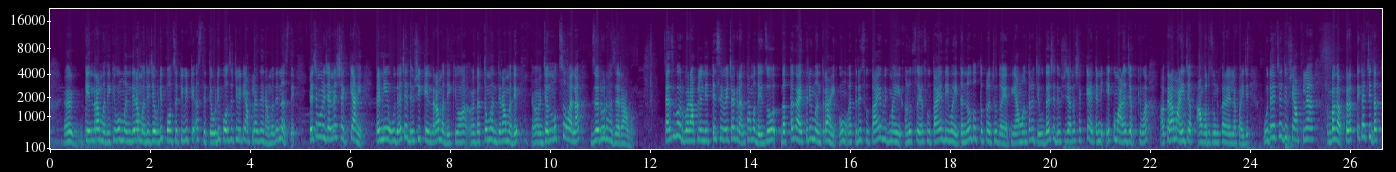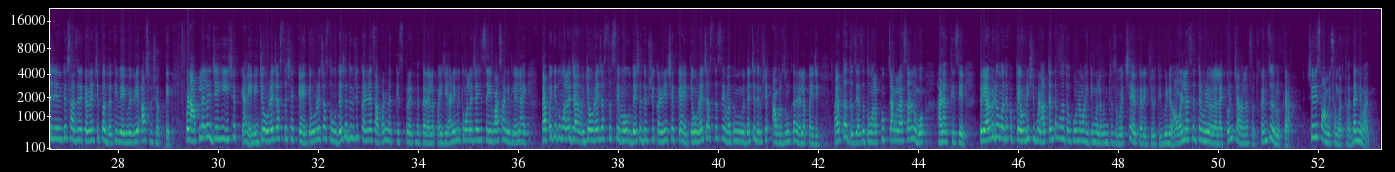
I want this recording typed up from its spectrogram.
केंद्रामध्ये किंवा मंदिरामध्ये जेवढी पॉझिटिव्हिटी असते तेवढी पॉझिटिव्हिटी आपल्या घरामध्ये नसते. त्याच्यामुळे ज्यांना शक्य आहे त्यांनी उद्याच्या दिवशी केंद्रामध्ये किंवा दत्त मंदिरामध्ये जन्मोत्सवाला जरूर हजर राहावं. त्याचबरोबर आपल्या नित्यसेवेच्या ग्रंथामध्ये जो दत्त गायत्री मंत्र आहे ओम अत्री सुताय विगमही अनुसया सुताय धीमही तन्नो दत्त प्रचोदयात या मंत्राचे उद्याच्या दिवशी ज्याला शक्य आहे त्यांनी एक माळा जप किंवा अकरा माळी जप आवर्जून करायला पाहिजे. उद्याच्या दिवशी आपल्या बघा प्रत्येकाची दत्त जयंती साजरी करण्याची पद्धती वेगवेगळी असू शकते. पण आपल्याला जेही शक्य आहे आणि जेवढे जास्त शक्य आहे तेवढे जास्त उद्याच्या दिवशी करण्याचा आपण नक्कीच प्रयत्न करायला पाहिजे. आणि मी तुम्हाला ज्या ही सेवा सांगितलेल्या आहे त्यापैकी तुम्हाला ज्या जेवढ्या जास्त सेवा उद्याच्या दिवशी करणे शक्य आहे तेवढ्या जास्त सेवा तुम्ही उद्याच्या दिवशी आवर्जून करायला पाहिजे. अर्थातच याचा तुम्हाला खूप चांगला असा अनुभव हा नक्कीच येईल. तर या व्हिडिओमध्ये फक्त एवढीशी पण अत्यंत महत्त्वपूर्ण माहिती मला तुमच्यासोबत शेअर करायची होती. व्हिडिओ आवडला असेल तर व्हिडिओला लाईक करून चॅनलला सबस्क्राईब जरूर करा. श्री स्वामी समर्थ. धन्यवाद.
